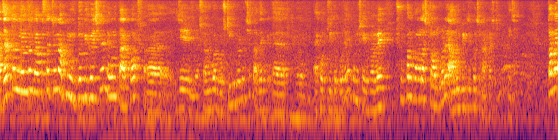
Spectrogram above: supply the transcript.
বাজার তো নিয়ন্ত্রণ ব্যবস্থার জন্য আপনি উদ্যোগী হয়েছিলেন এবং তারপর যে স্বয়ংবর গোষ্ঠীগুলো রয়েছে তাদের একত্রিত করে এবং সেইভাবে সুফল বাংলা স্টল করে আলু বিক্রি করছেন আঠাশ টাকা তবে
